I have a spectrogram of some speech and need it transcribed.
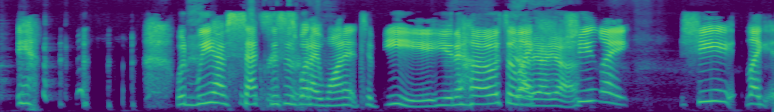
yeah. When we have sex this is what i want it to be you know? So yeah, like yeah, yeah. she like she like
